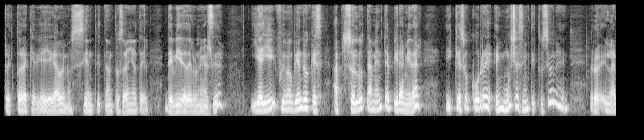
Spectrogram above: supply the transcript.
rectora que había llegado en los ciento y tantos años de, vida de la universidad. Y allí fuimos viendo que es absolutamente piramidal y que eso ocurre en muchas instituciones. pero en la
